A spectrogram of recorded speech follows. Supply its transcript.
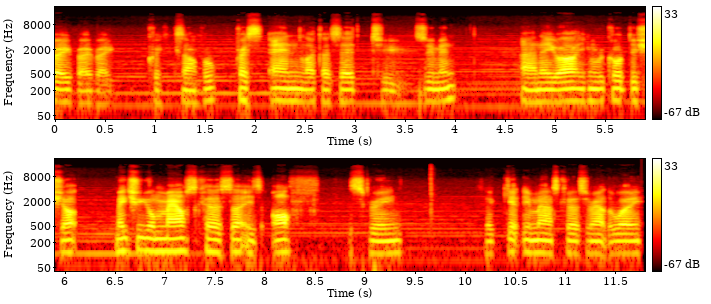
very, very, very quick example. Press N, like I said, to zoom in. And there you are, you can record this shot. Make sure your mouse cursor is off the screen. So get your mouse cursor out the way.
